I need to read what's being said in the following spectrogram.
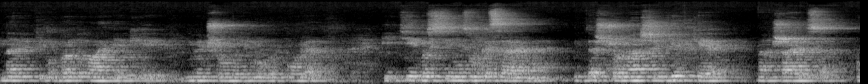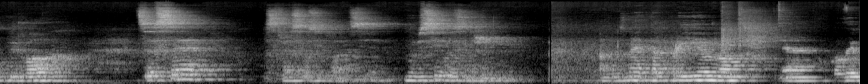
навіть ті бомбардування, які ми чули і були поряд, і ті постійні звуки сирени, і те, що наші дітки навчаються у підвалах, це все стресова ситуація. Ми всі виснажені. Але знаєте, так приємно, е, коли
